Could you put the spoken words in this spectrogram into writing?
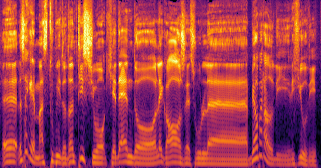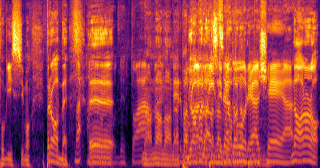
eh, sai che mi ha stupito tantissimo chiedendo le cose sul... Eh, abbiamo parlato di rifiuti pochissimo, però vabbè... Ma, eh, ho detto, ah, no, no, no, no, abbiamo parlato di Acea, idea. No, no, no.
